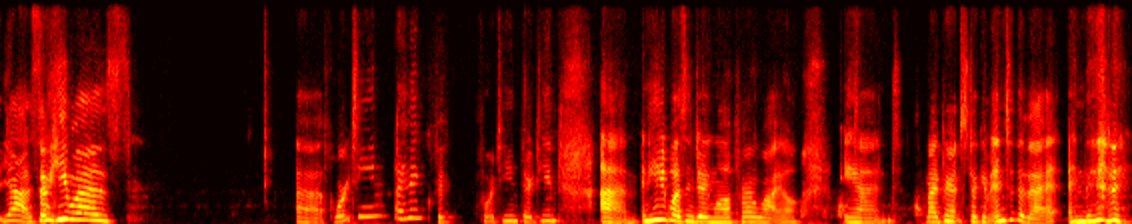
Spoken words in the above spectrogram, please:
yeah. So he was uh 14, I think, 15, 14, 13. Um, and he wasn't doing well for a while. And my parents took him into the vet and then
